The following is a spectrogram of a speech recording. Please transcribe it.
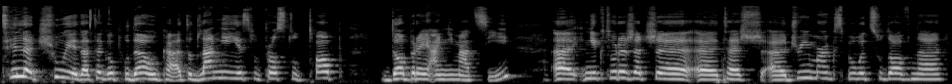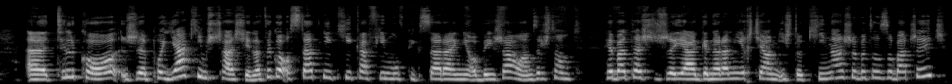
tyle czuje dla tego pudełka. To dla mnie jest po prostu top dobrej animacji. E, niektóre rzeczy e, też e, DreamWorks były cudowne, tylko że po jakimś czasie, dlatego ostatnie kilka filmów Pixara nie obejrzałam, zresztą chyba też, że ja generalnie chciałam iść do kina, żeby to zobaczyć,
